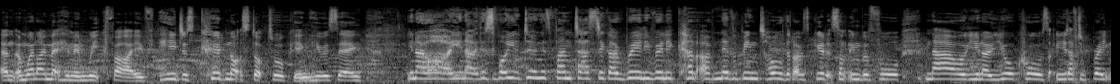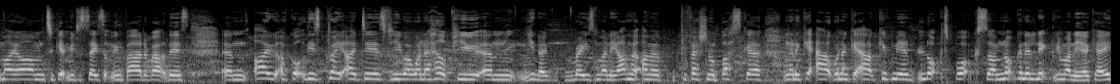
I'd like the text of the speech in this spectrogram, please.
Um, and when I met him in week five, he just could not stop talking. He was saying, you know, oh, you know, this is what you're doing is fantastic. I really, really can't. I've never been told that I was good at something before. Now, you know, your course, you'd have to break my arm to get me to say something bad about this. Um, I, have got these great ideas for you. I want to help you, um, you know, raise money. I'm a, I'm a professional busker. I'm going to get out. When I get out, give me a locked box. So I'm not going to nick your money, okay?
